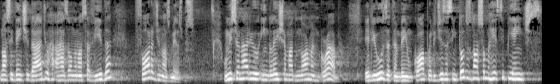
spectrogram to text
nossa identidade, a razão da nossa vida, fora de nós mesmos. Um missionário inglês chamado Norman Grubb, ele usa também um copo, ele diz assim: todos nós somos recipientes,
